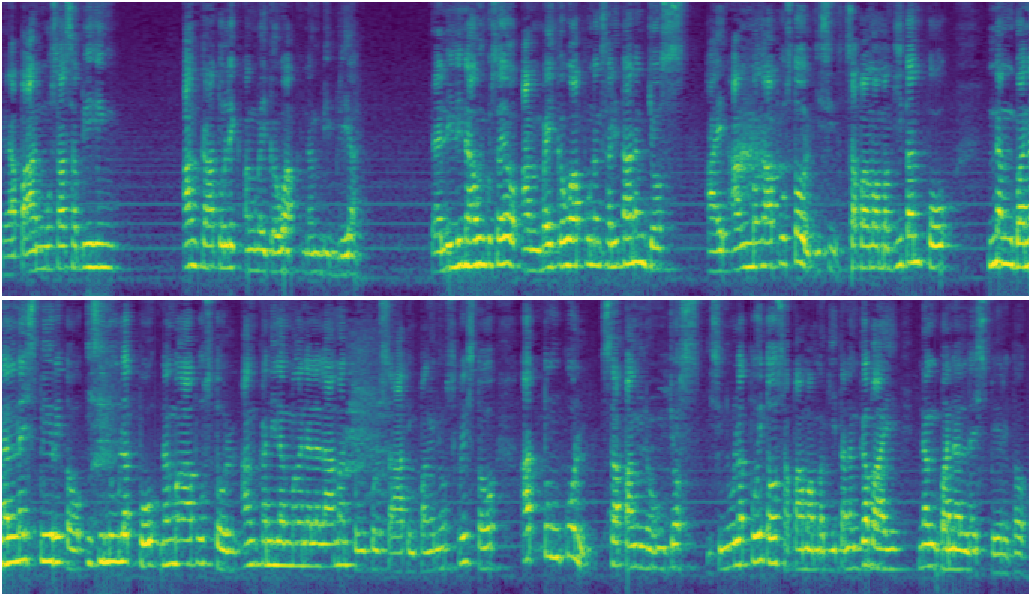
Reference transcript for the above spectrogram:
Kaya paano mo sasabihin ang Katolik ang may gawa ng Biblia? Kaya lilinawin ko sa iyo, ang may gawa po ng salita ng Diyos ay ang mga apostol. Sa pamamagitan po ng banal na espiritu, isinulat po ng mga apostol ang kanilang mga nalalaman tungkol sa ating Panginoong Kristo at tungkol sa Panginoong Diyos. Isinulat po ito sa pamamagitan ng gabay ng banal na espiritu.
